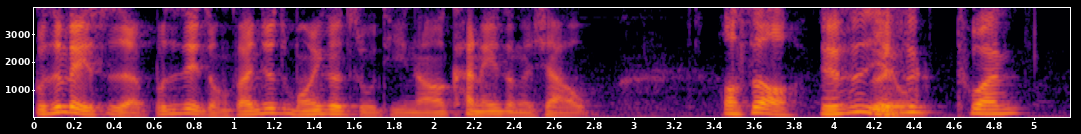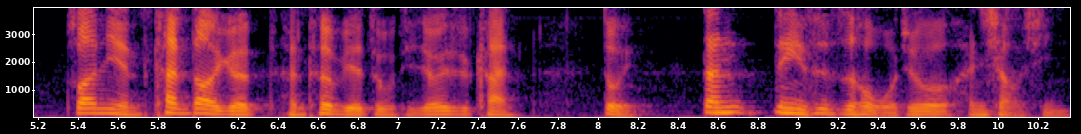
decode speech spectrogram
不是类似的，不是这种，反正就是某一个主题，然后看了一整个下午。哦，是哦，也是也是突然钻研看到一个很特别主题，就一直看。对，但那一次之后我就很小心，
